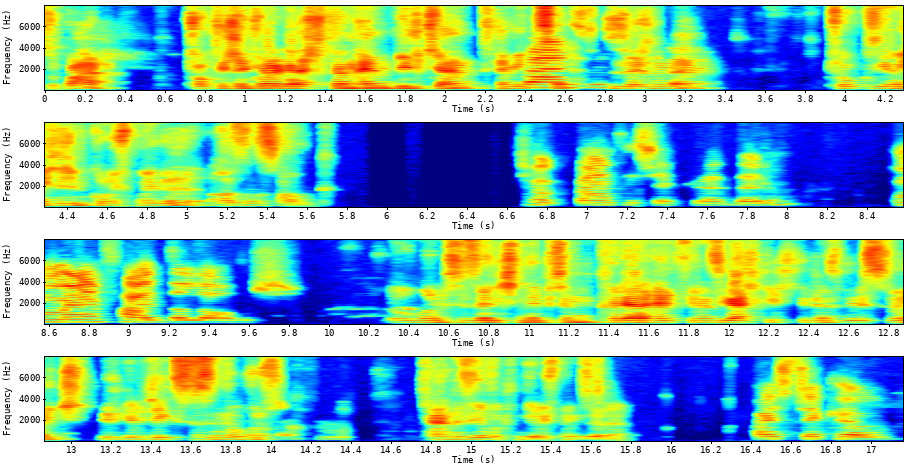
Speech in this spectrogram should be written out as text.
Süper. Çok teşekkürler gerçekten hem Bilkent hem İktisat üzerine çok açıcı bir konuşmaydı. Ağzına sağlık. Çok ben teşekkür ederim. Umarım faydalı olur. Umarım sizler için de bütün kariyer hedeflerinizi gerçekleştirdiğiniz bir süreç, bir gelecek sizin olur. Kendinize iyi bakın. Görüşmek üzere. Hoşçakalın.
